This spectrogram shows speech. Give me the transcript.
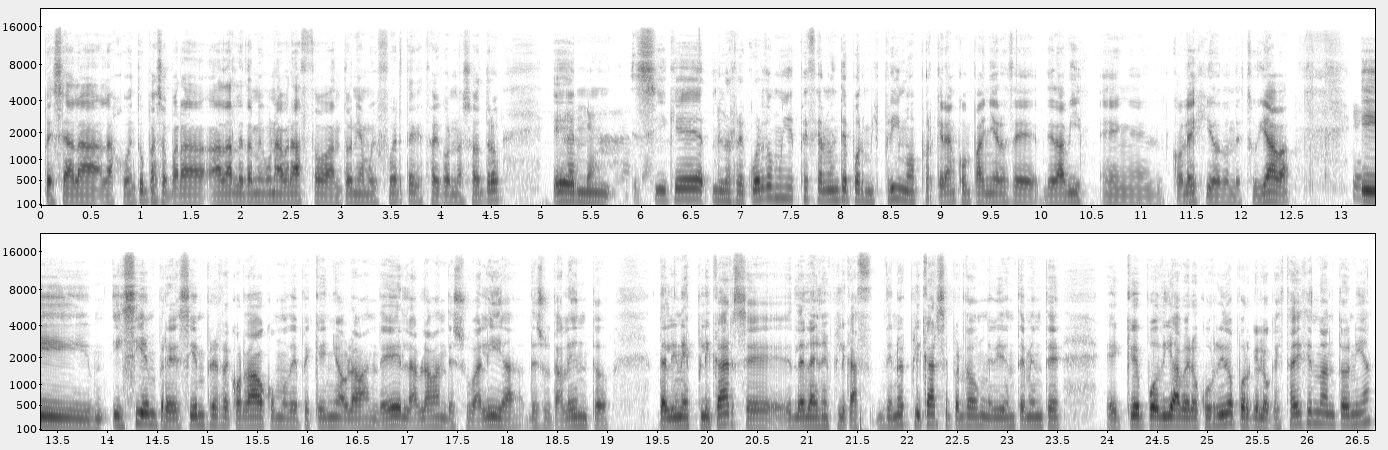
pese a la, juventud, paso para darle también un abrazo a Antonia muy fuerte, que está ahí con nosotros. Em, sí que los recuerdo muy especialmente por mis primos, porque eran compañeros de, David en el colegio donde estudiaba. Y, y, siempre, siempre he recordado como de pequeño hablaban de él, hablaban de su valía, de su talento, del inexplicarse, de, la de no explicarse, perdón, evidentemente, eh, qué podía haber ocurrido, porque lo que está diciendo Antonia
